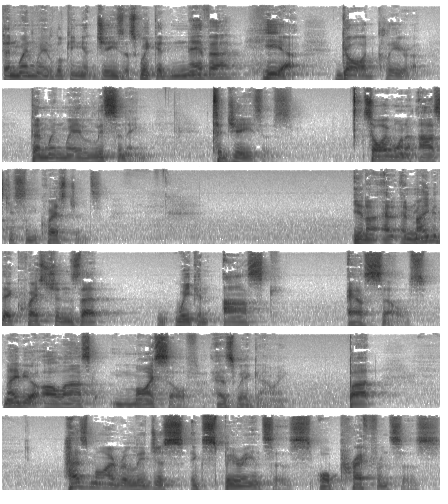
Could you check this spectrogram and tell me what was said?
than when we're looking at Jesus. We could never hear God clearer than when we're listening to Jesus. So I want to ask you some questions. You know, and, and maybe they're questions that we can ask ourselves. Maybe I'll ask myself as we're going. But has my religious experiences or preferences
